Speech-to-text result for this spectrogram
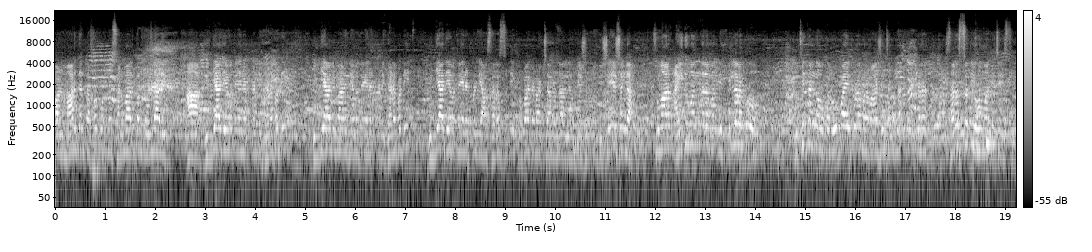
వాళ్ళు మార్గం తప్పకుండా సన్మార్గంలో ఉండాలి. ఆ విద్యాదేవత అయినటువంటి గణపతి విద్యాభిమాని దేవత అయినటువంటి గణపతి విద్యాదేవత అయినటువంటి ఆ సరస్వతి కృపాకటాక్షాలు ఉండాలనే ఉద్దేశంతో విశేషంగా సుమారు ఐదు వందల మంది పిల్లలకు ఉచితంగా ఒక రూపాయి కూడా మనం ఆశించకుండా ఇక్కడ సరస్వతి హోమాన్ని చేస్తుంది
